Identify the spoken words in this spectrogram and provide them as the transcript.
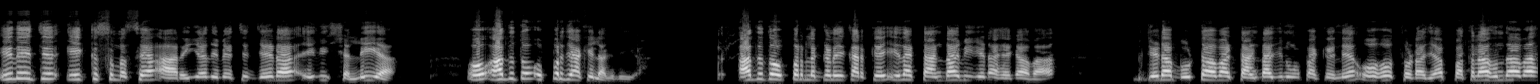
ਇਹਦੇ 'ਚ ਇੱਕ ਸਮੱਸਿਆ ਆ ਰਹੀ ਆ ਇਹਦੇ ਵਿੱਚ, ਜਿਹੜਾ ਇਹਦੀ ਛੱਲੀ ਆ, ਉਹ ਅੱਧ ਤੋਂ ਉੱਪਰ ਜਾ ਕੇ ਲੱਗਦੀ ਆ। ਅੱਧ ਤੋਂ ਉੱਪਰ ਲੱਗਣੇ ਕਰਕੇ ਇਹਦਾ ਟਾਂਡਾ ਵੀ ਜਿਹੜਾ ਹੈਗਾ ਵਾ, ਜਿਹੜਾ ਬੂਟਾ ਵਾ, ਟਾਂਡਾ ਜਿਹਨੂੰ ਆਪਾਂ ਕਹਿੰਦੇ ਆ, ਉਹ ਥੋੜਾ ਜਿਹਾ ਪਤਲਾ ਹੁੰਦਾ ਵਾ।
